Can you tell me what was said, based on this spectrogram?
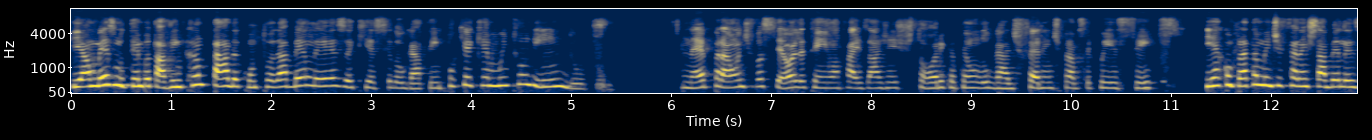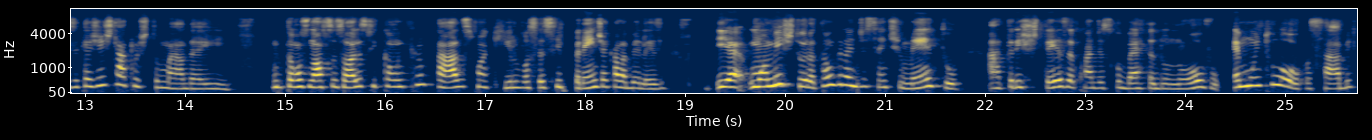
E ao mesmo tempo eu estava encantada com toda a beleza que esse lugar tem, porque aqui é muito lindo. Né? Para onde você olha, tem uma paisagem histórica, tem um lugar diferente para você conhecer. E é completamente diferente da beleza que a gente está acostumada aí. Então, os nossos olhos ficam encantados com aquilo, você se prende àquela beleza. E é uma mistura tão grande de sentimento, a tristeza com a descoberta do novo, é muito louco, sabe?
